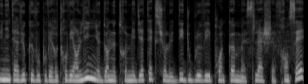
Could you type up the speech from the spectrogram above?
Une interview que vous pouvez retrouver en ligne dans notre médiathèque sur le dw.com slash français.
